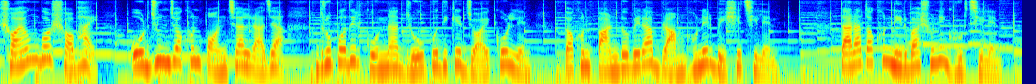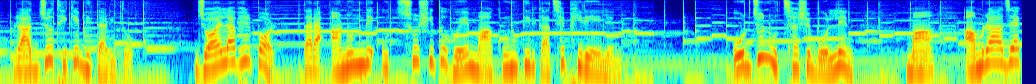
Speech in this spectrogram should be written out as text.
স্বয়ংবর সভায় অর্জুন যখন পঞ্চাল রাজা দ্রুপদের কন্যা দ্রৌপদীকে জয় করলেন, তখন পাণ্ডবেরা ব্রাহ্মণের বেশি ছিলেন। তারা তখন নির্বাসনে ঘুরছিলেন, রাজ্য থেকে বিতাড়িত। জয়লাভের পর তারা আনন্দে উচ্ছ্বসিত হয়ে মা কুন্তির কাছে ফিরে এলেন। অর্জুন উচ্ছ্বাসে বললেন, মা, আমরা আজ এক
